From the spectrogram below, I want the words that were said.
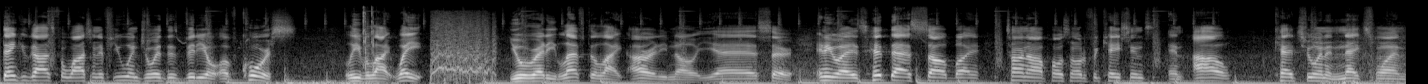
thank you guys for watching. If you enjoyed this video, of course, leave a like. Wait you already left a like i already know. Yes sir. Anyways hit that sub button. Turn on post notifications and i'll catch you in the next one.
